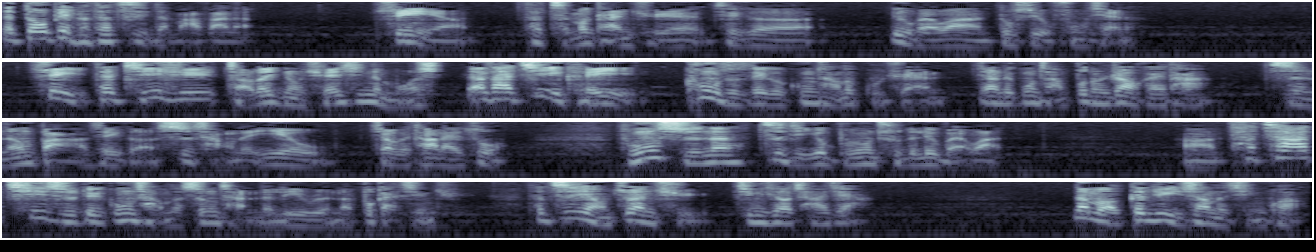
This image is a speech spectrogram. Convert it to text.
那都变成他自己的麻烦了。所以啊，他怎么感觉这个六百万都是有风险的？所以他急需找到一种全新的模式，让他既可以控制这个工厂的股权，让这工厂不能绕开他，只能把这个市场的业务交给他来做，同时呢，自己又不用出这六百万，啊，他他其实对工厂的生产的利润呢不感兴趣，他只想赚取经销差价。那么根据以上的情况，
